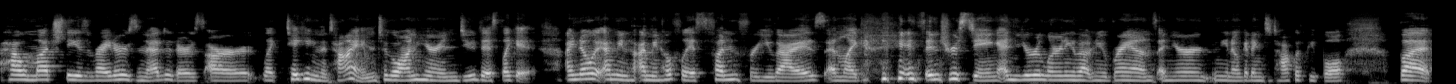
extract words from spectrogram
how much these writers and editors are like taking the time to go on here and do this. Like it i know it, i mean i mean hopefully it's fun for you guys and like it's interesting and you're learning about new brands and you're you know getting to talk with people. But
